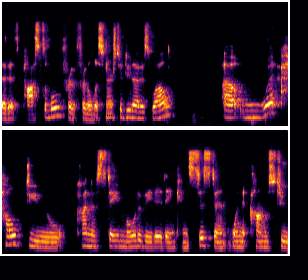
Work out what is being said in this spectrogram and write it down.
that it's possible for, for the listeners to do that as well. Uh, what helped you kind of stay motivated and consistent when it comes to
